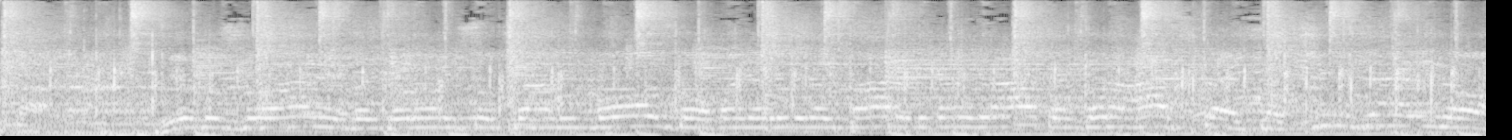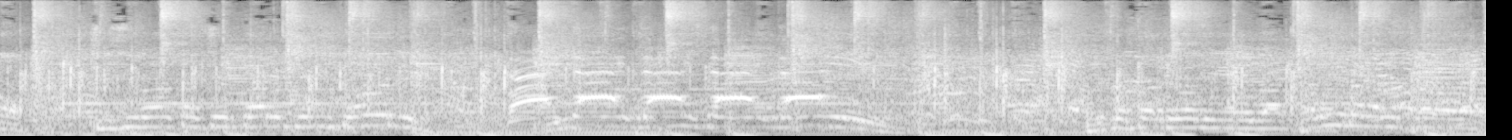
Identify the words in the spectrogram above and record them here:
sta? Virgo Sgoane con colori sociali molto poi gli arrivi del pari di Caligrate ancora Aspes Cinisello ci si volta a cercare i genitori Dai, dai, dai, dai, dai! questo sta arrivando da prima della parola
